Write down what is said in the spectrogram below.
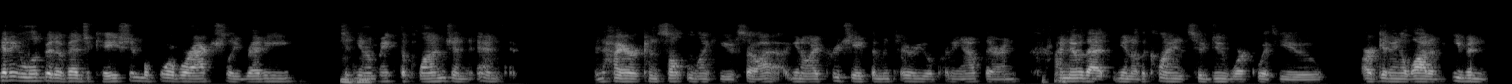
getting a little bit of education before we're actually ready to, mm-hmm. you know, make the plunge and, and, and hire a consultant like you. So I, you know, I appreciate the material you're putting out there. And sure. I know that, you know, the clients who do work with you are getting a lot of even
